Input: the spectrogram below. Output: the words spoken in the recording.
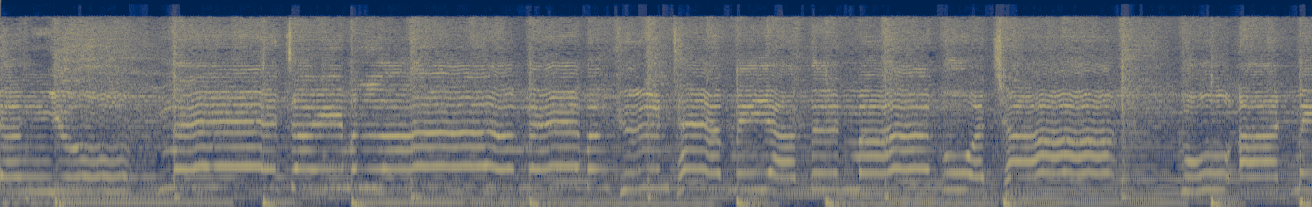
ยังอยู่ แม้ใจมันล้า แม้บางคืนแทบไม่อยากตื่นมา กูอาช้า กูอาจไม่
